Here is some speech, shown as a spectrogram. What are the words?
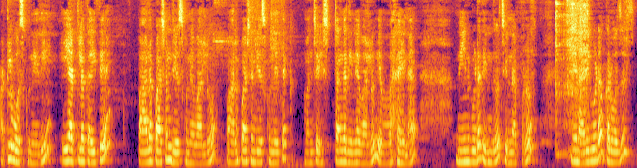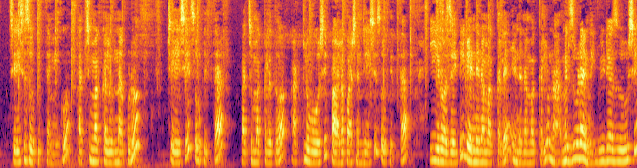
అట్లు పోసుకునేది. ఈ అట్లకైతే పాలపాశం చేసుకునేవాళ్ళు. పాలపాశం చేసుకునైతే మంచిగా ఇష్టంగా తినేవాళ్ళు ఎవరైనా. నేను కూడా తిందు చిన్నప్పుడు. నేను అది కూడా ఒకరోజు చేసి చూపిస్తా మీకు. పచ్చిమక్కలు ఉన్నప్పుడు చేసి చూపిస్తా. పచ్చిమక్కలతో అట్లు పోసి పాలపాషం చేసి చూపిస్తా. ఈరోజు అయితే ఇవి ఎండిన మొక్కలే ఎండిన మొక్కలు నా మీరు చూడండి వీడియో చూసి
